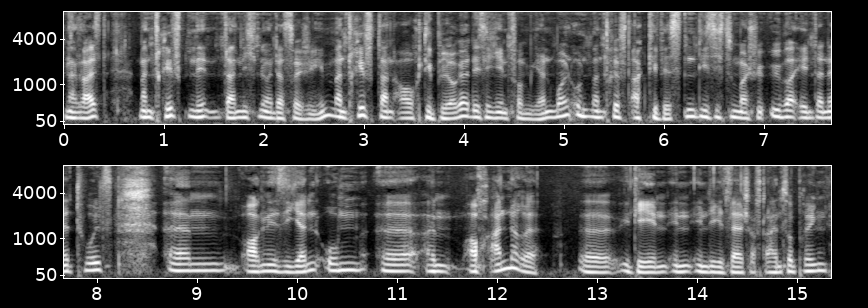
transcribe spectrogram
Das heißt, man trifft dann nicht nur das Regime, man trifft dann auch die Bürger, die sich informieren wollen und man trifft Aktivisten, die sich zum Beispiel über Internet-Tools ähm, organisieren, um äh, ähm, auch andere äh, Ideen in, in die Gesellschaft einzubringen.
